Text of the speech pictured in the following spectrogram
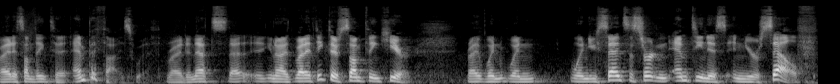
right? It's something to empathize with, right? And that's that, you know. But I think there's something here, right? When when when you sense a certain emptiness in yourself,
